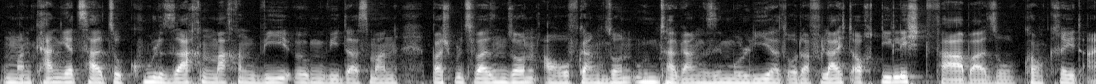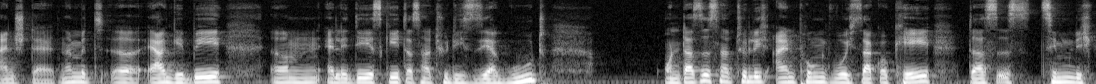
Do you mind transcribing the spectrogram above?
und man kann jetzt halt so coole Sachen machen, wie irgendwie, dass man beispielsweise einen Sonnenaufgang, Sonnenuntergang simuliert oder vielleicht auch die Lichtfarbe also konkret einstellt. Ne? Mit äh, RGB ähm, LEDs geht das natürlich sehr gut und das ist natürlich ein Punkt, wo ich sage, okay, das ist ziemlich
